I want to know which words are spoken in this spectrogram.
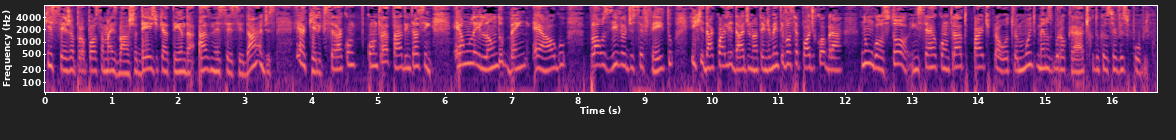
que seja a proposta mais baixa, desde que atenda às necessidades, é aquele que será con contratado. Então assim, é um leilão do bem, é algo plausível de ser feito e que dá qualidade no atendimento e você pode cobrar. Não gostou? Encerra o contrato, parte para outro. É muito menos burocrático do que o serviço público.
